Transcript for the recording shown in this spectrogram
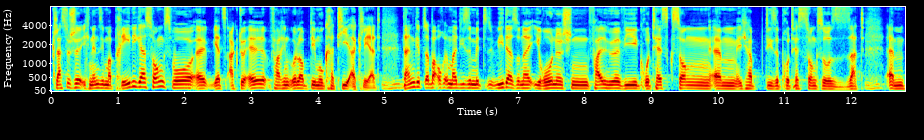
klassische, ich nenne sie mal Prediger-Songs, wo äh, jetzt aktuell Farin Urlaub Demokratie erklärt. Mhm. Dann gibt's aber auch immer diese mit wieder so einer ironischen Fallhöhe wie Grotesk-Song, ähm, ich habe diese Protestsongs so satt. Mhm. Ähm,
